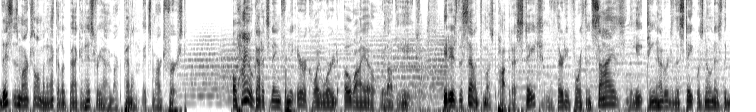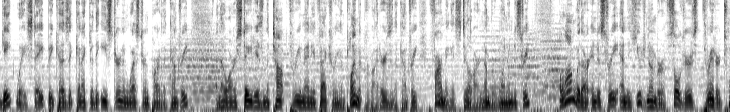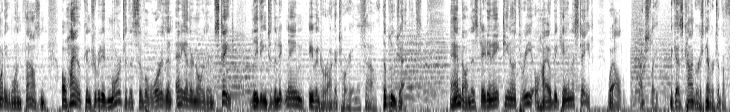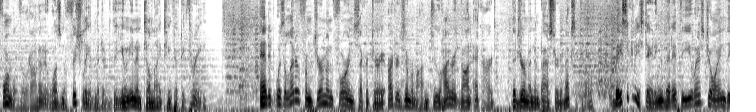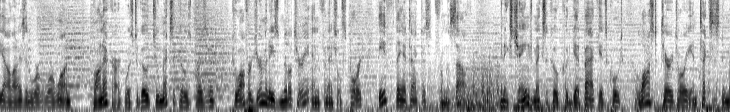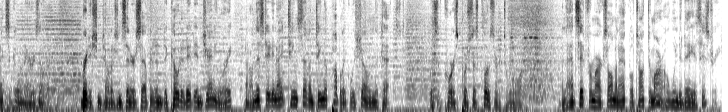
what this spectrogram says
This is Mark's Almanac, a look back in history. I'm Mark Pennell. It's March 1st. Ohio got its name from the Iroquois word OIO, without the H. It is the seventh most populous state and the 34th in size. In the 1800s, the state was known as the Gateway State because it connected the eastern and western part of the country. And though our state is in the top three manufacturing employment providers in the country, farming is still our number one industry. Along with our industry and the huge number of soldiers, 321,000, Ohio contributed more to the Civil War than any other northern state, leading to the nickname, even derogatory in the South, the Blue Jackets. And on this date in 1803, Ohio became a state. Well, actually, because Congress never took a formal vote on it, it wasn't officially admitted to the Union until 1953. And it was a letter from German Foreign Secretary Arthur Zimmermann to Heinrich von Eckardt the German ambassador to Mexico, basically stating that if the U.S. joined the Allies in World War I, von Eckardt was to go to Mexico's president to offer Germany's military and financial support if they attacked us from the south. In exchange, Mexico could get back its, quote, lost territory in Texas, New Mexico, and Arizona. British intelligence intercepted and decoded it in January, and on this date in 1917, the public was shown the text. This, of course, pushed us closer to war. And that's it for Mark's Almanac. We'll talk tomorrow when today is history.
